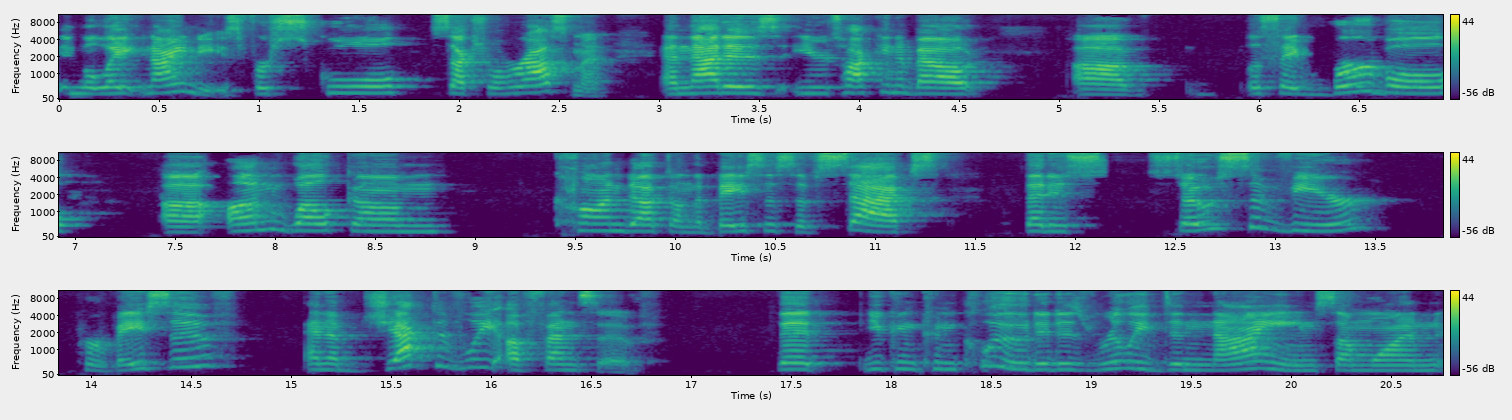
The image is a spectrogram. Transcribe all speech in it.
in the late 90s for school sexual harassment. And that is, you're talking about, uh, let's say, verbal, uh, unwelcome conduct on the basis of sex that is so severe, pervasive, and objectively offensive that you can conclude it is really denying someone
